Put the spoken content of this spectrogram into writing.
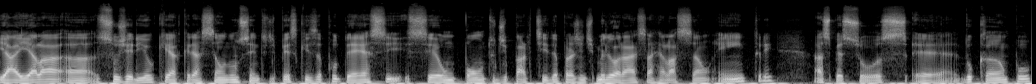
E aí ela uh, sugeriu que a criação de um centro de pesquisa pudesse ser um ponto de partida para a gente melhorar essa relação entre as pessoas eh, do campo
